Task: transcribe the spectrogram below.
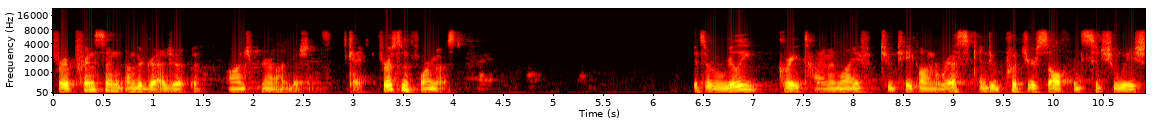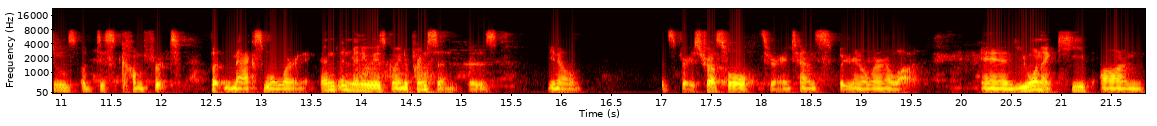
For a Princeton undergraduate with entrepreneurial ambitions. Okay, first and foremost, it's a really great time in life to take on risk and to put yourself in situations of discomfort but maximal learning. And in many ways, going to Princeton is, you know, it's very stressful, it's very intense, but you're going to learn a lot. And you want to keep on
